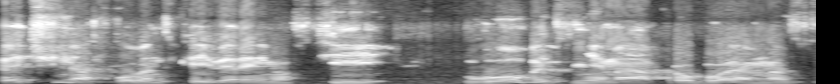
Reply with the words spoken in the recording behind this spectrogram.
väčšina slovenskej verejnosti vôbec nemá problém s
